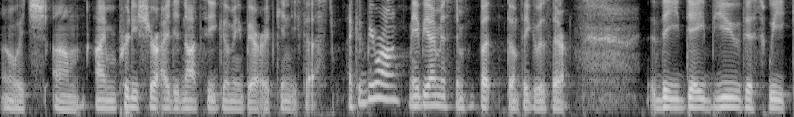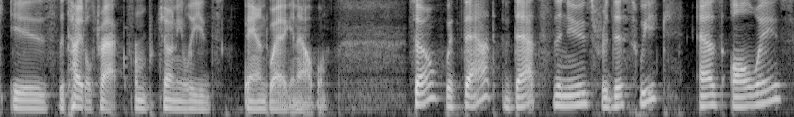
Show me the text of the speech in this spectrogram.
which um, I'm pretty sure I did not see Gummy Bear at Kindie Fest. I could be wrong. Maybe I missed him, but don't think it was there. The debut this week is the title track from Joanie Leeds' Bandwagon album. So, with that, that's the news for this week. As always,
